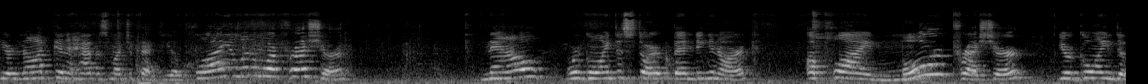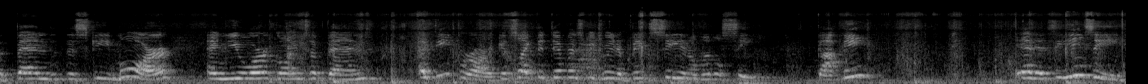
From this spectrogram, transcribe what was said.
you're not going to have as much effect. You apply a little more pressure. Now we're going to start bending an arc. Apply more pressure. You're going to bend the ski more, and you're going to bend a deeper arc. It's like the difference between a big C and a little C. Got me? And it's easy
